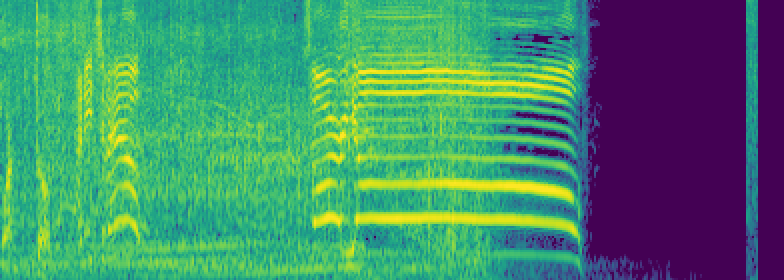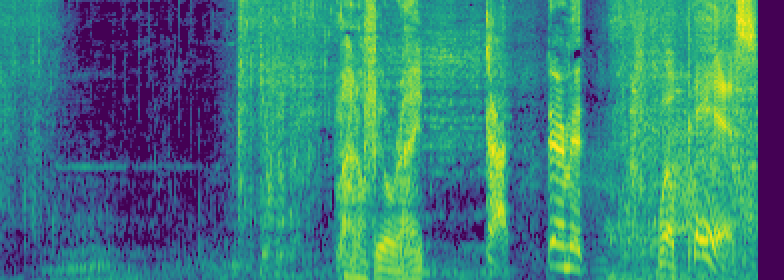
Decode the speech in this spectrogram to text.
What the? I need some help. Sorry, y'all. I don't feel right. Damn it! Well, piss.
